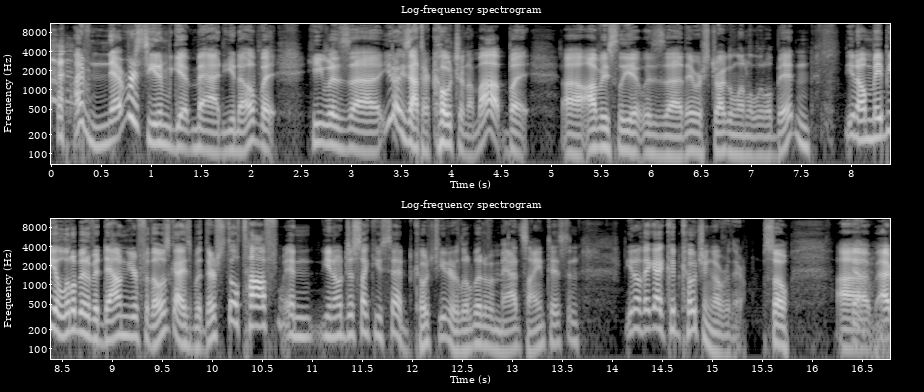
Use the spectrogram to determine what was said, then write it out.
I've never seen him get mad, you know. But he was, uh, you know, he's out there coaching them up. But uh, obviously, it was uh, they were struggling a little bit, and you know, maybe a little bit of a down year for those guys. But they're still tough, and you know, just like you said, Coach Teeter, a little bit of a mad scientist, and you know, they got good coaching over there. So. Uh, uh,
